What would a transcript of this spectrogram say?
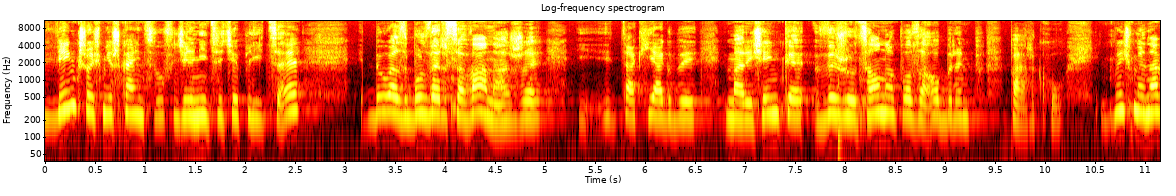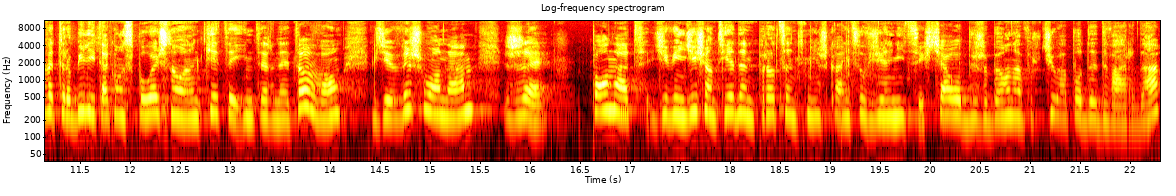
większość mieszkańców dzielnicy Cieplice była zbulwersowana, że tak jakby Marysieńkę wyrzucono poza obręb parku. Myśmy nawet robili taką społeczną ankietę internetową, gdzie wyszło nam, że ponad 91% mieszkańców dzielnicy chciałoby, żeby ona wróciła pod Edwarda.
